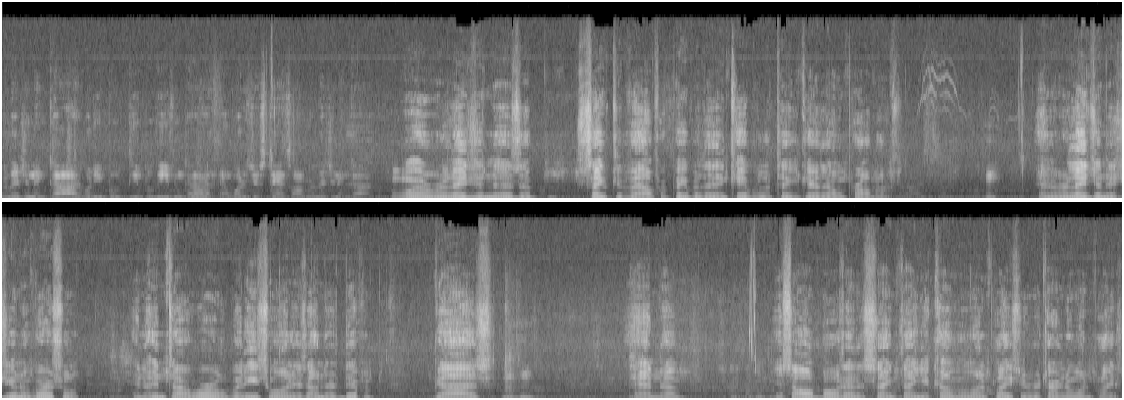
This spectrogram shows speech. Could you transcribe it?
religion and God? What do you be- do you believe in God? And what is your stance on religion and God? Well, religion is a safety valve for people that are incapable of taking care of their own problems. Hmm. And the religion is universal in the entire world, but each one is under a different guise, Mm-hmm. and um, it's all boils down to the same thing. You come from one place and you return to one place.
